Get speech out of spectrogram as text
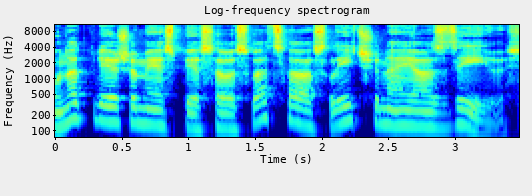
un atgriežamies pie savas vecās līdzinējās dzīves.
